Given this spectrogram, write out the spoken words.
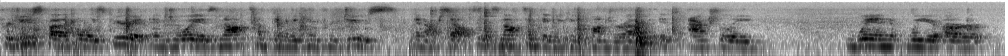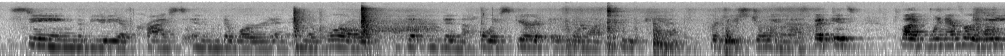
produced by the Holy Spirit and joy is not something we can produce in ourselves. It's not something we can conjure up. It's actually when we are seeing the beauty of Christ in the Word and in the world, then, then the Holy Spirit is the one who can produce joy in us. But it's like whenever we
